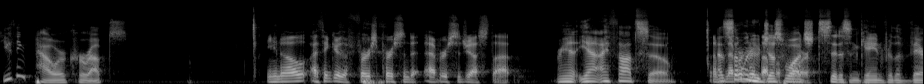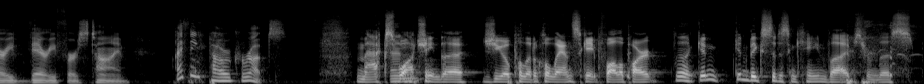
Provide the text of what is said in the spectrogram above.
Do you think power corrupts? You know, I think you're the first person to ever suggest that. Yeah, yeah, I thought so. I've As someone who just before. watched Citizen Kane for the very, very first time, I think power corrupts. Max and- watching the geopolitical landscape fall apart, Uh, getting getting big Citizen Kane vibes from this.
